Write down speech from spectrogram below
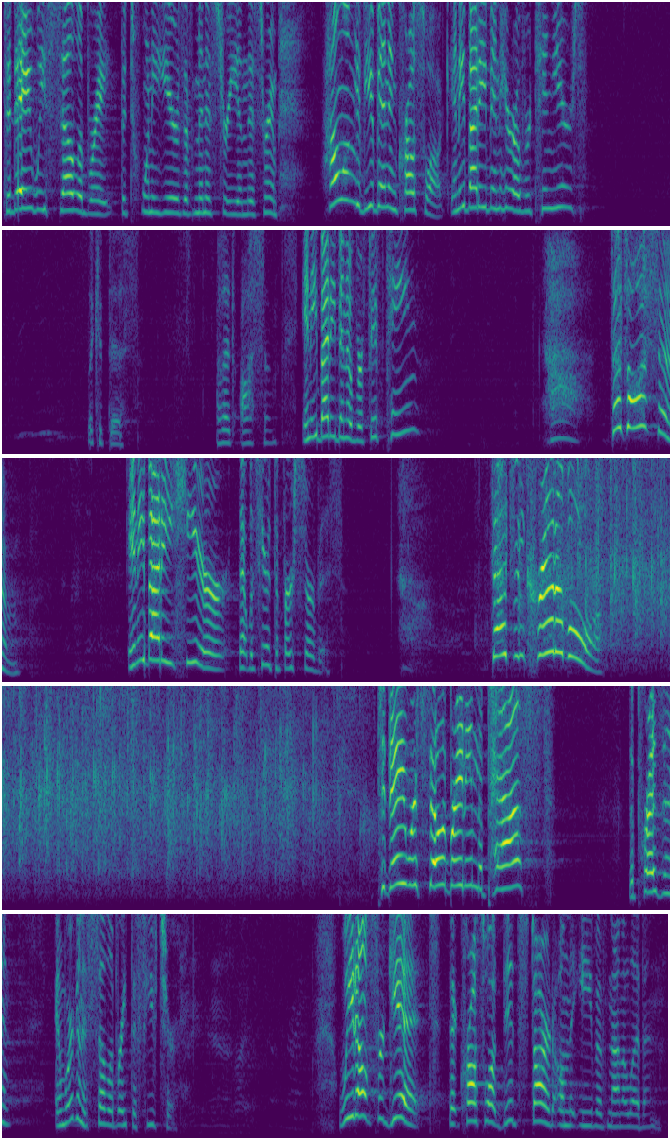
Today we celebrate the 20 years of ministry in this room. How long have you been in Crosswalk? Anybody been here over 10 years? Look at this. Oh, that's awesome. Anybody been over 15? That's awesome. Anybody here that was here at the first service? That's incredible. Today we're celebrating the past, the present, and we're going to celebrate the future. We don't forget that Crosswalk did start on the eve of 9 11.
